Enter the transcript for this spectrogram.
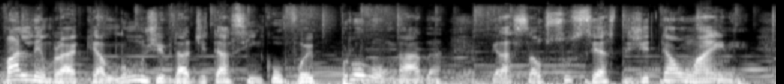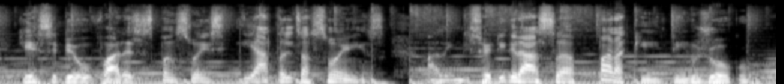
vale lembrar que a longevidade de GTA V foi prolongada graças ao sucesso de GTA Online, que recebeu várias expansões e atualizações, além de ser de graça para quem tem o jogo.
